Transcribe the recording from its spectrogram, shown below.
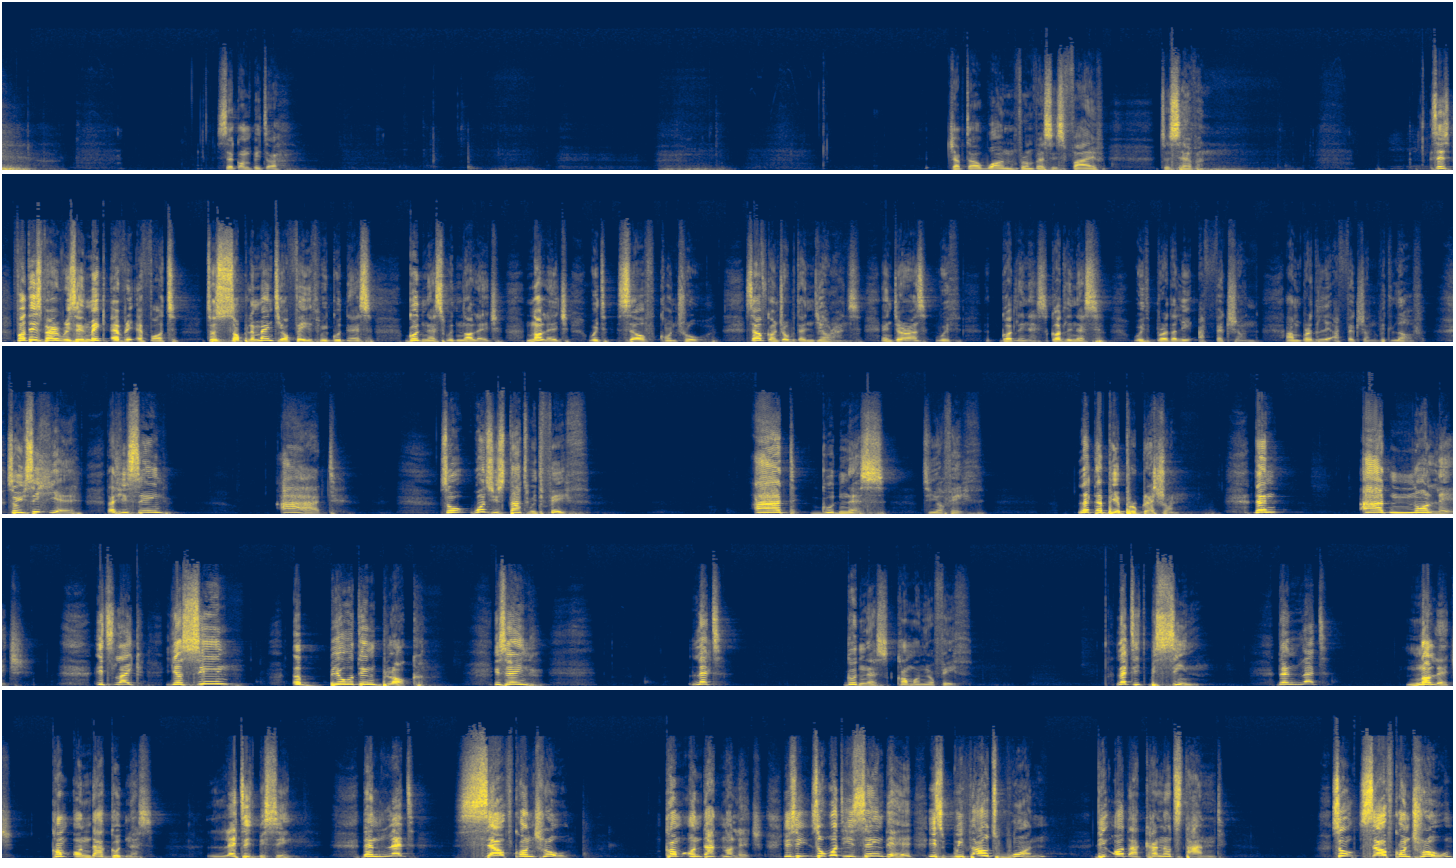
Second Peter chapter 1 from verses 5 to 7. It says, For this very reason, make every effort to supplement your faith with goodness, goodness with knowledge, knowledge with self control, self control with endurance, endurance with godliness, godliness with brotherly affection, and brotherly affection with love. So you see here that he's saying, add. So once you start with faith, add goodness to your faith. Let there be a progression. Then add knowledge. It's like you're seeing a building block. He's saying, let goodness come on your faith. Let it be seen. Then let knowledge come on that goodness. Let it be seen. Then let self control come on that knowledge. You see, so what he's saying there is without one, the other cannot stand. So self control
